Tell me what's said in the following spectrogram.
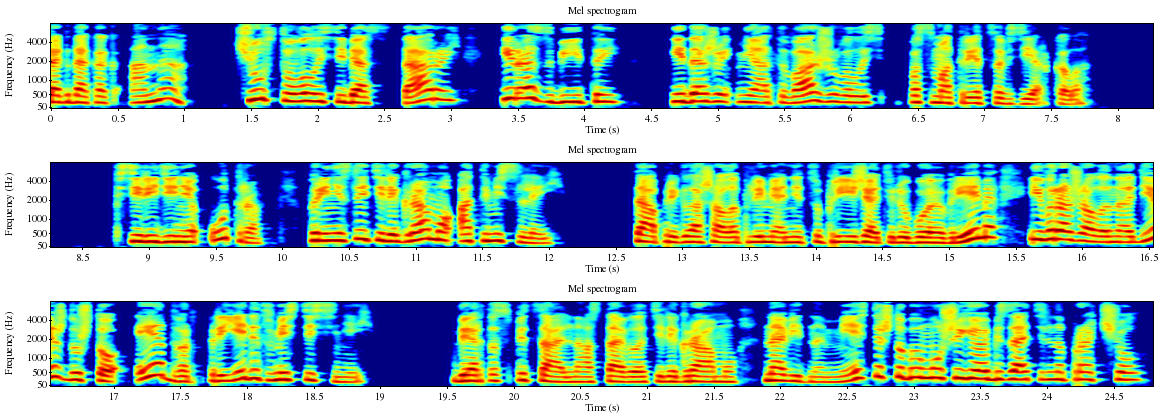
тогда как она чувствовала себя старой и разбитой и даже не отваживалась посмотреться в зеркало. В середине утра принесли телеграмму от Мислей. Та приглашала племянницу приезжать в любое время и выражала надежду, что Эдвард приедет вместе с ней. Берта специально оставила телеграмму на видном месте, чтобы муж ее обязательно прочел.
